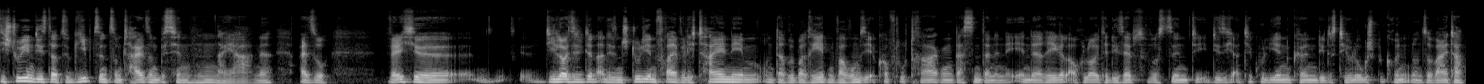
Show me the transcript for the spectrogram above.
die Studien, die es dazu gibt, sind zum Teil so ein bisschen, hm, naja, ne, also welche, die Leute, die dann an diesen Studien freiwillig teilnehmen und darüber reden, warum sie ihr Kopftuch tragen, das sind dann in, in der Regel auch Leute, die selbstbewusst sind, die, die sich artikulieren können, die das theologisch begründen und so weiter.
